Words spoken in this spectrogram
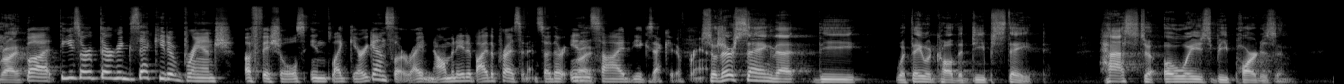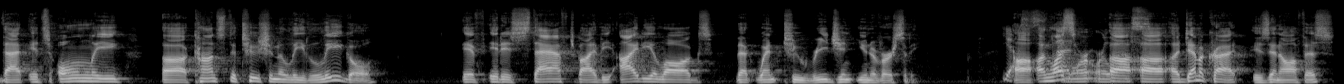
Right. But these are they're executive branch officials in like gary gensler right nominated by the president. So they're inside right. the executive branch. So they're saying that the what they would call the deep state has to always be partisan that it's only uh, constitutionally legal if it is staffed by the ideologues that went to regent university Yes. Uh, unless or, or uh, uh, a Democrat is in office,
